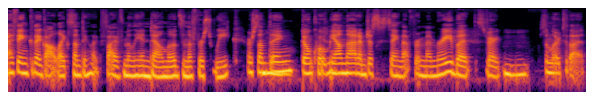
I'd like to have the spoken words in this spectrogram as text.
I think they got like something like five million downloads in the first week or something. Mm-hmm. Don't quote me on that. I'm just saying that from memory, but it's very Mhm. similar to that.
